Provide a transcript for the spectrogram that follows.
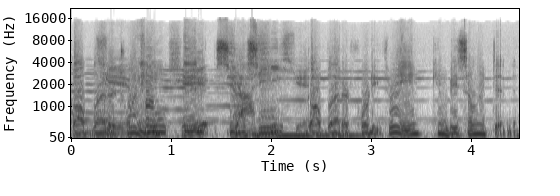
gallbladder 20, and Xiaxi, gallbladder 43 can be selected.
